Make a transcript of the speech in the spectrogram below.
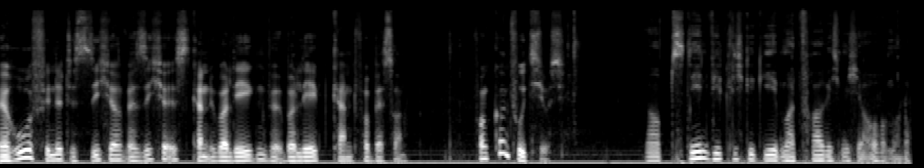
Wer Ruhe findet, ist sicher. Wer sicher ist, kann überlegen. Wer überlebt, kann verbessern. Von Konfuzius. Ob es den wirklich gegeben hat, frage ich mich ja auch immer noch.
